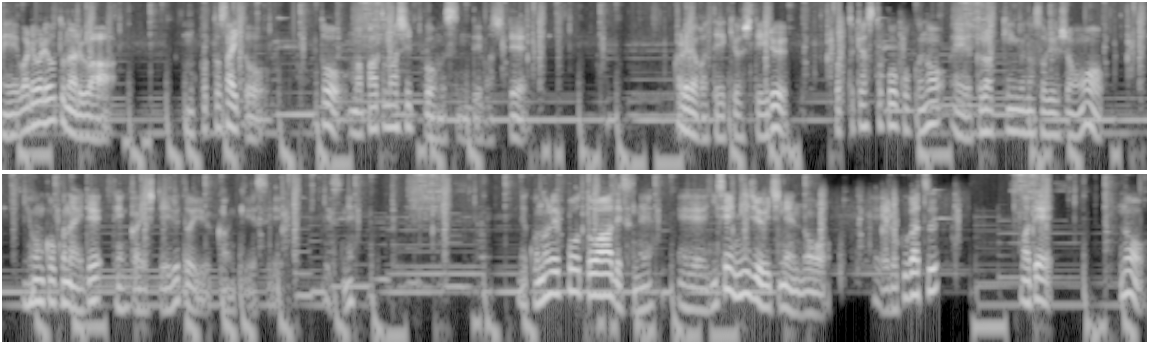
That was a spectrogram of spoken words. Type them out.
えー我々オトナルは、ポッドサイトと、まあ、パートナーシップを結んでまして、彼らが提供している、ポッドキャスト広告の、えートラッキングのソリューションを日本国内で展開しているという関係性ですね。でこのレポートはですね、えー2021年の、えー6月までの、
